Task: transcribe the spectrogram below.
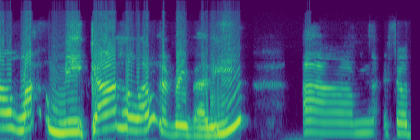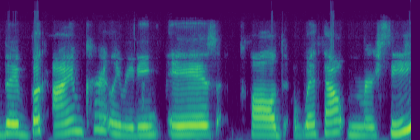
Hello, Mika. Hello, everybody. Um, so the book I'm currently reading is called Without Mercy,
